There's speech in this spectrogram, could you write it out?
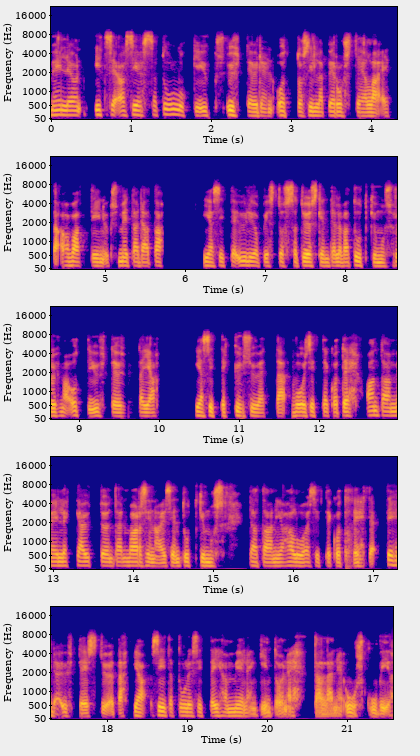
Meille on itse asiassa tullutkin yksi yhteydenotto sillä perusteella, että avattiin yksi metadata ja sitten yliopistossa työskentelevä tutkimusryhmä otti yhteyttä ja, ja sitten kysyi, että voisitteko te antaa meille käyttöön tämän varsinaisen tutkimusdatan ja haluaisitteko tehdä, tehdä yhteistyötä. Ja siitä tuli sitten ihan mielenkiintoinen tällainen uusi kuvio.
